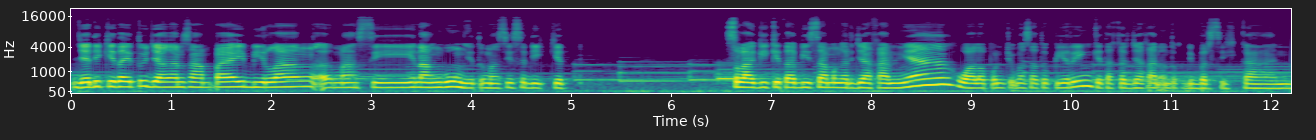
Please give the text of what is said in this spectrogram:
Jadi kita itu jangan sampai bilang e, masih nanggung gitu, masih sedikit Selagi kita bisa mengerjakannya, walaupun cuma satu piring, kita kerjakan untuk dibersihkan.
